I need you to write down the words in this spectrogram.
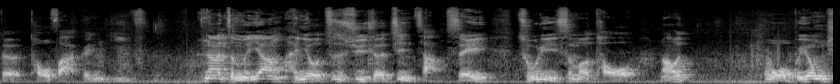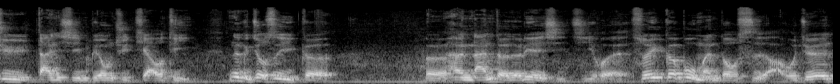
的头发跟衣服。”那怎么样很有秩序的进场？谁处理什么头？然后我不用去担心，不用去挑剔，那个就是一个呃很难得的练习机会。所以各部门都是啊，我觉得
